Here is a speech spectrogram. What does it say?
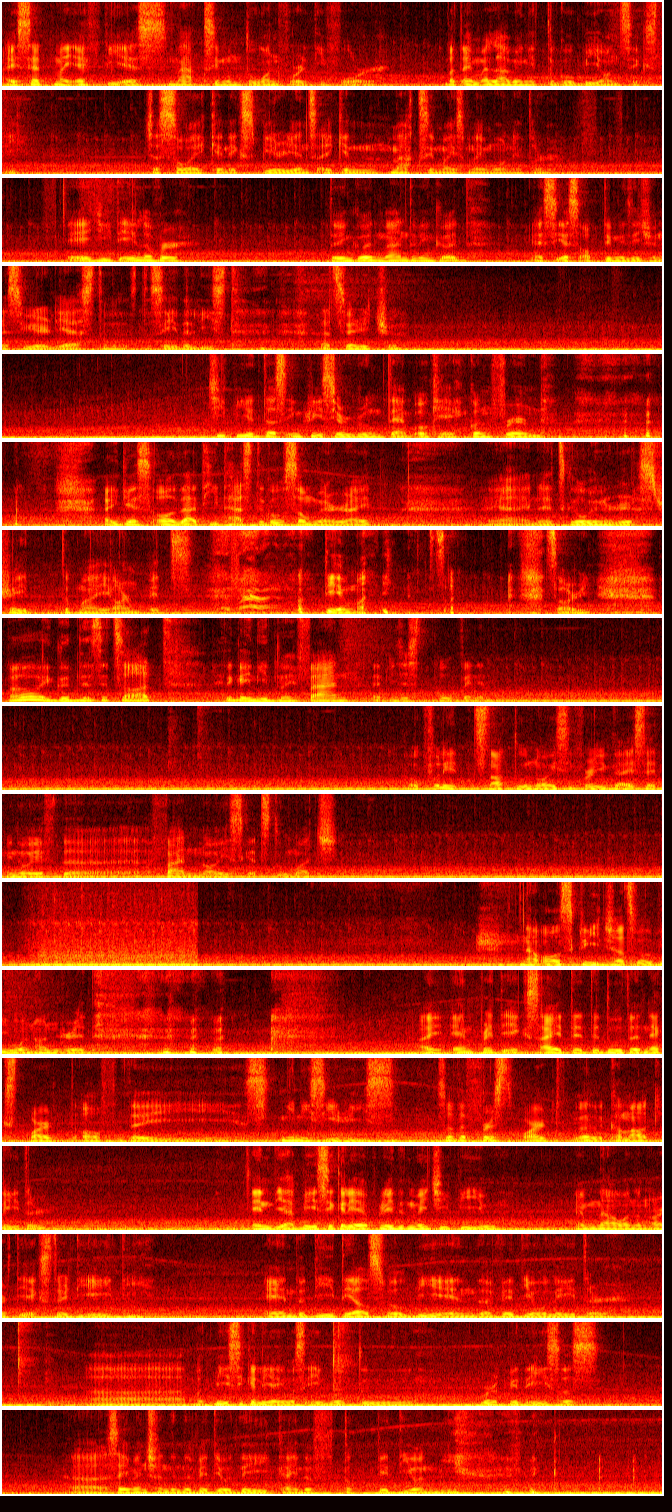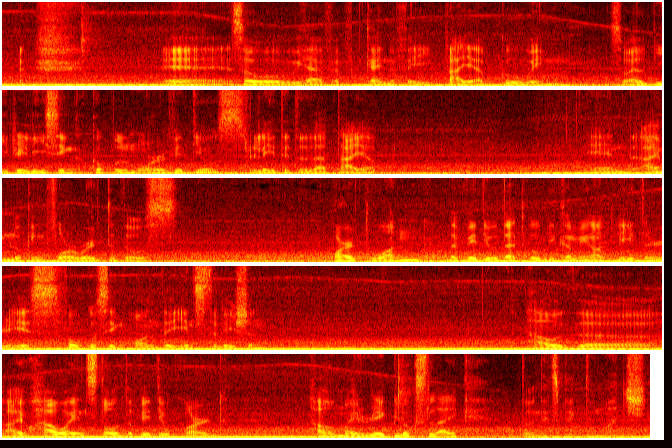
I set my FPS maximum to 144 but I'm allowing it to go beyond 60 just so I can experience I can maximize my monitor hey GTA lover doing good man doing good SES optimization is weird yes to, to say the least that's very true GPU does increase your room temp. Okay, confirmed. I guess all that heat has to go somewhere, right? Yeah, and it's going straight to my armpits. TMI. Sorry. Oh my goodness, it's hot. I think I need my fan. Let me just open it. Hopefully it's not too noisy for you guys. Let me know if the fan noise gets too much. Now all screenshots will be 100. I am pretty excited to do the next part of the mini series. So the first part will come out later. And yeah, basically I upgraded my GPU. I'm now on an RTX 3080. And the details will be in the video later. Uh, but basically I was able to work with Asus uh, as I mentioned in the video, they kind of took pity on me. uh, so we have a kind of a tie-up going. So I'll be releasing a couple more videos related to that tie-up. And I'm looking forward to those. Part 1, the video that will be coming out later, is focusing on the installation. How the how I installed the video card, how my rig looks like. Don't expect too much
